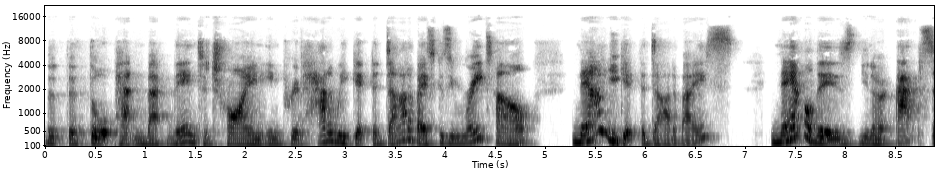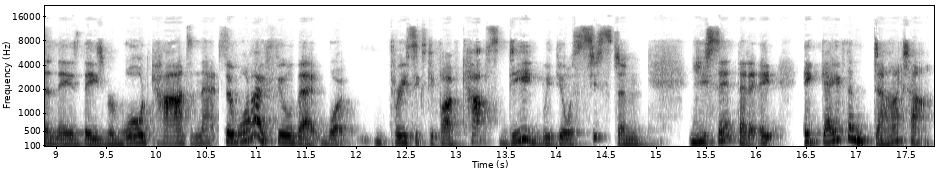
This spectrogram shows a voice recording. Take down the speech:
the, the thought pattern back then to try and improve how do we get the database? Because in retail, now you get the database. Now there's, you know, apps and there's these reward cards and that. So what I feel that what 365 cups did with your system, you said that it it gave them data.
